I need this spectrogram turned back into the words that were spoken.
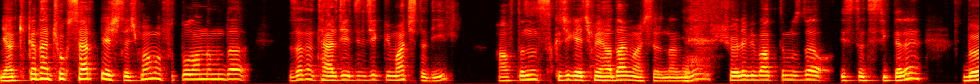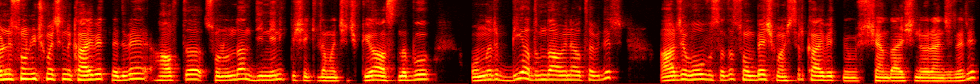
Ya hakikaten çok sert bir eşleşme ama futbol anlamında zaten tercih edilecek bir maç da değil. Haftanın sıkıcı geçmeye aday maçlarından biri. Şöyle bir baktığımızda istatistiklere Burnley son 3 maçını kaybetmedi ve hafta sonundan dinlenik bir şekilde maçı çıkıyor. Aslında bu onları bir adım daha öne atabilir. Ayrıca Wolves'a da son 5 maçtır kaybetmiyormuş Şendayş'in öğrencileri.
